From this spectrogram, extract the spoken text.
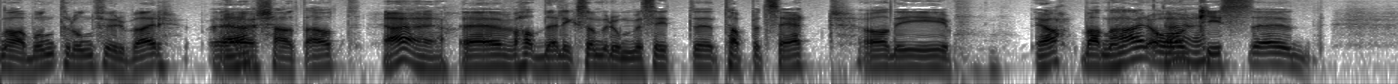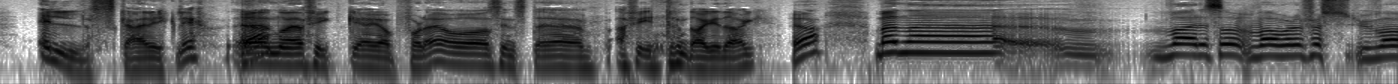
naboen, Trond Furberg, eh, Ja. shout-out. Ja, ja, ja. Eh, hadde liksom rommet sitt eh, tapetsert av de ja, bandet her, og. Kiss elska jeg virkelig Ja. når jeg fikk jobb for det, og syns det er fint en dag i dag. ja. Men uh, hva, er det så, hva var det første hva,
